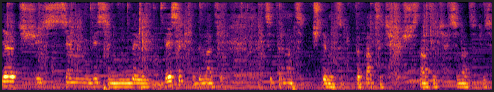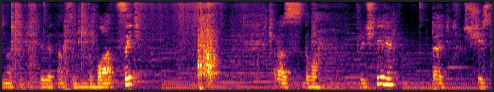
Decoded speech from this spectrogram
5, 6, 7, 8, 9, 10, 11, 13, 14, 15, 16, 17, 18, 19, 20. Раз, два, три, четыре, пять, шесть,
